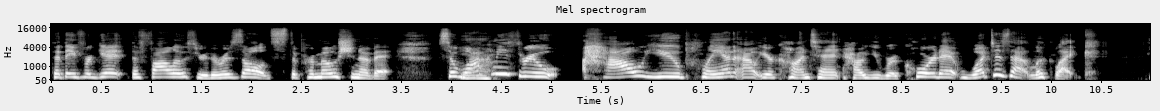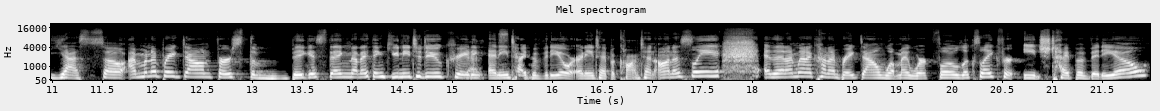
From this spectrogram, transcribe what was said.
that they forget the follow through, the results, the promotion of it. So, walk yeah. me through how you plan out your content, how you record it. What does that look like? Yes. So I'm going to break down first the biggest thing that I think you need to do creating yes. any type of video or any type of content, honestly. And then I'm going to kind of break down what my workflow looks like for each type of video.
